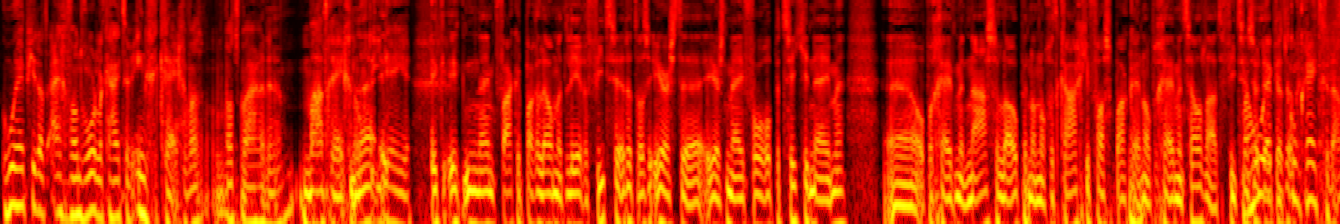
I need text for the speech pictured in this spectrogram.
hoe heb je dat eigen verantwoordelijkheid erin gekregen? Wat, wat waren de maatregelen of de ideeën? Ik, ik, ik, neem vaak het parallel met leren fietsen. Dat was eerst, uh, eerst mee voor op het zitje nemen. Uh, op een gegeven moment naast lopen. En dan nog het kraagje vastpakken. En op een gegeven moment zelf laten fietsen. Maar Zo hoe heb je dat het ook. concreet gedaan?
